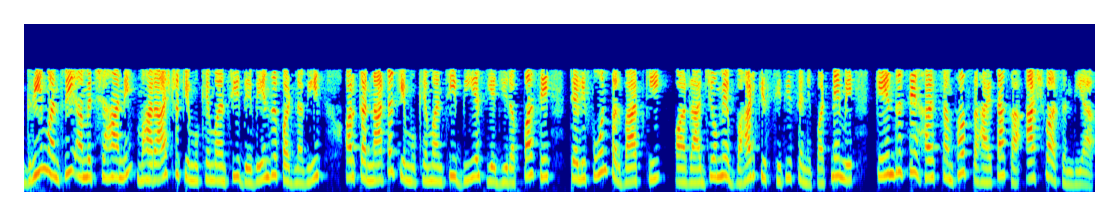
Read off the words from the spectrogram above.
गृह मंत्री अमित शाह ने महाराष्ट्र के मुख्यमंत्री देवेंद्र फडणवीस और कर्नाटक के मुख्यमंत्री बीएस येदियुरप्पा से टेलीफोन पर बात की और राज्यों में बाढ़ की स्थिति से निपटने में केंद्र से हर संभव सहायता का आश्वासन दिया।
